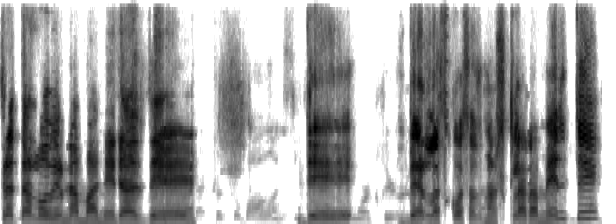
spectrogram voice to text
Tratarlo de una manera de, de ver las cosas más claramente.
